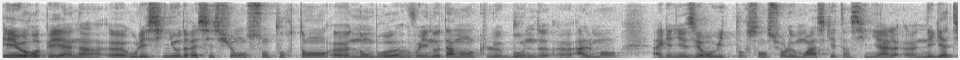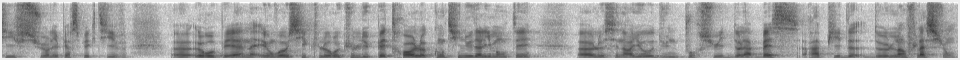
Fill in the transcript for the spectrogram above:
et européenne, euh, où les signaux de récession sont pourtant euh, nombreux. Vous voyez notamment que le Bund euh, allemand a gagné 0,8% sur le mois, ce qui est un signal négatif sur les perspectives européennes. Et on voit aussi que le recul du pétrole continue d'alimenter le scénario d'une poursuite de la baisse rapide de l'inflation.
